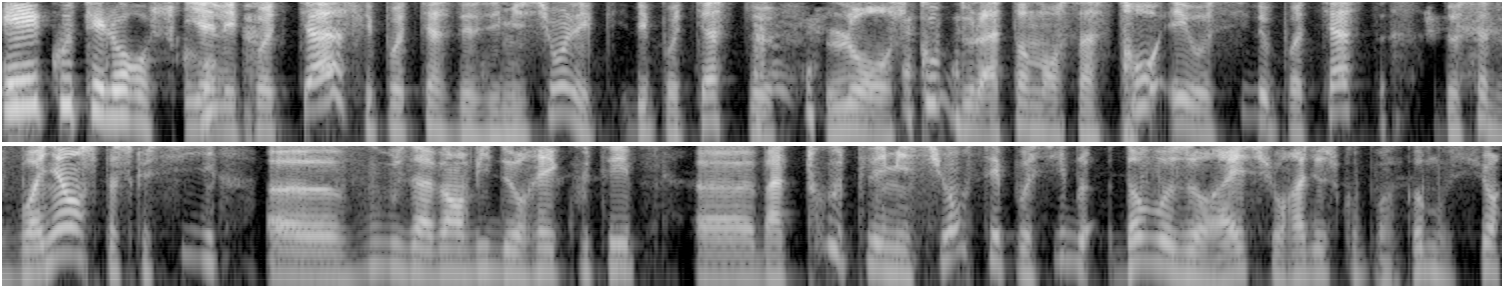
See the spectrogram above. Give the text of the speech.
et, écoutez l'horoscope. Il y a les podcasts, les podcasts des émissions, les, les podcasts de l'horoscope, de la tendance astro et aussi le podcast de cette voyance. Parce que si euh, vous avez envie de réécouter euh, bah, toute l'émission, c'est possible dans vos oreilles sur radioscoop.com ou sur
